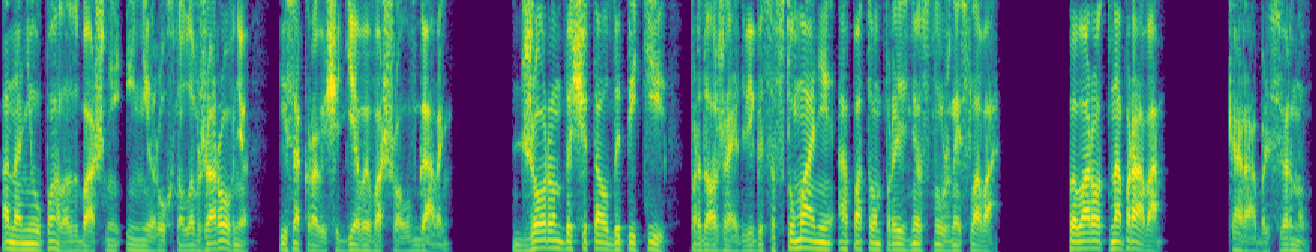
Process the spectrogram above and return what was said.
Она не упала с башни и не рухнула в жаровню, и сокровище девы вошел в гавань. Джоран досчитал до пяти, продолжая двигаться в тумане, а потом произнес нужные слова. «Поворот направо!» Корабль свернул.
